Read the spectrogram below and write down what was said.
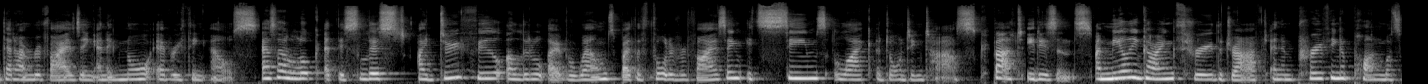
that I'm revising and ignore everything else. As I look at this list, I do feel a little overwhelmed by the thought of revising. It seems like a daunting task, but it isn't. I'm going through the draft and improving upon what's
